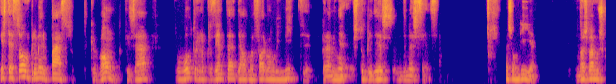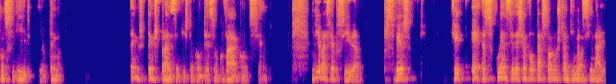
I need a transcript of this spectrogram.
Este é só um primeiro passo. Que bom que já o outro representa de alguma forma um limite para a minha estupidez de nascença. Mas um dia nós vamos conseguir, eu tenho, tenho, tenho esperança que isto aconteça, o que vai acontecendo. Um dia vai ser possível perceber que é a sequência, deixa-me voltar só num instantinho ao Sinai,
